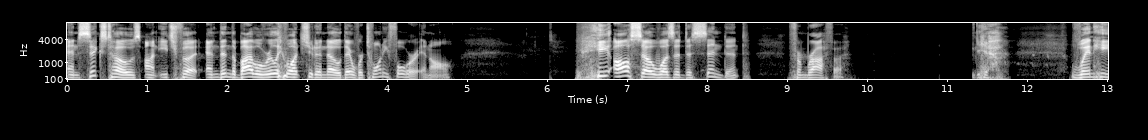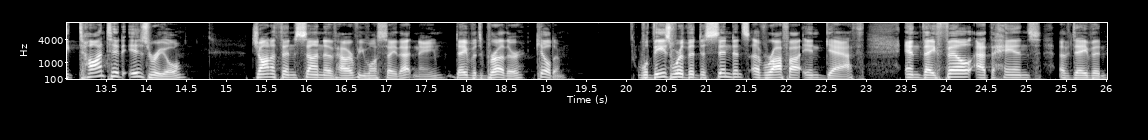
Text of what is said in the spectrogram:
and six toes on each foot. And then the Bible really wants you to know there were 24 in all. He also was a descendant from Rapha. Yeah. When he taunted Israel, Jonathan, son of however you want to say that name, David's brother, killed him. Well, these were the descendants of Rapha in Gath, and they fell at the hands of David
